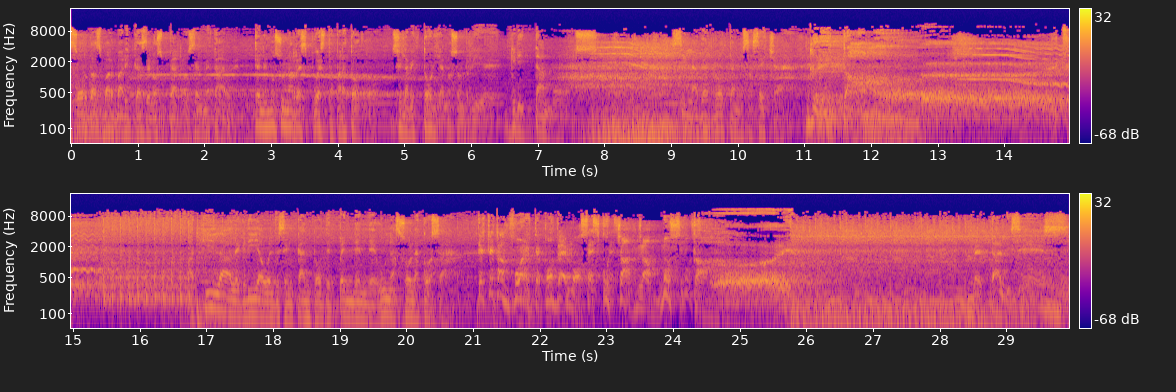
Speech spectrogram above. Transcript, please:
Las hordas barbáricas de los perros del metal, tenemos una respuesta para todo. Si la victoria nos sonríe, gritamos. Si la derrota nos acecha, gritamos. Aquí la alegría o el desencanto dependen de una sola cosa. ¿De qué tan fuerte podemos escuchar la música? Metálisis.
